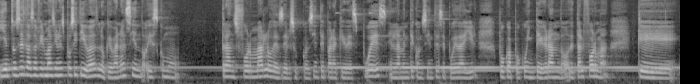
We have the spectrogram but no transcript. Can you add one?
Y entonces las afirmaciones positivas lo que van haciendo es como transformarlo desde el subconsciente para que después en la mente consciente se pueda ir poco a poco integrando de tal forma que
